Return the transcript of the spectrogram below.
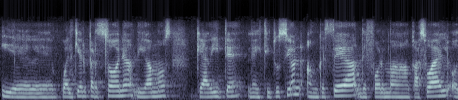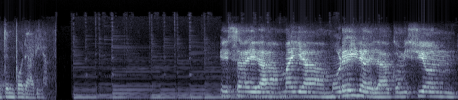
y de cualquier persona, digamos, que habite la institución, aunque sea de forma casual o temporaria. Esa era Maya Moreira de la comisión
